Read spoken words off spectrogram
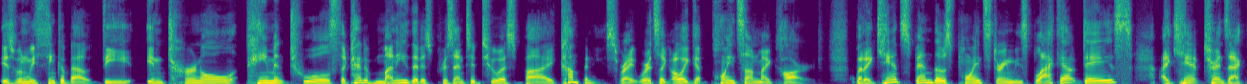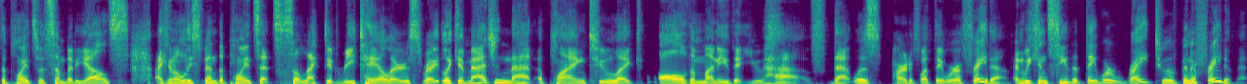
is when we think about the internal payment tools, the kind of money that is presented to us by companies, right? Where it's like, oh, I get points on my card, but I can't spend those points during these blackout days. I can't transact the points with somebody else. I can only spend the points at selected retailers, right? Like imagine that applying to like all the money that you have. That was part of what they were afraid of. And we can see that they were right to have been afraid of it.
